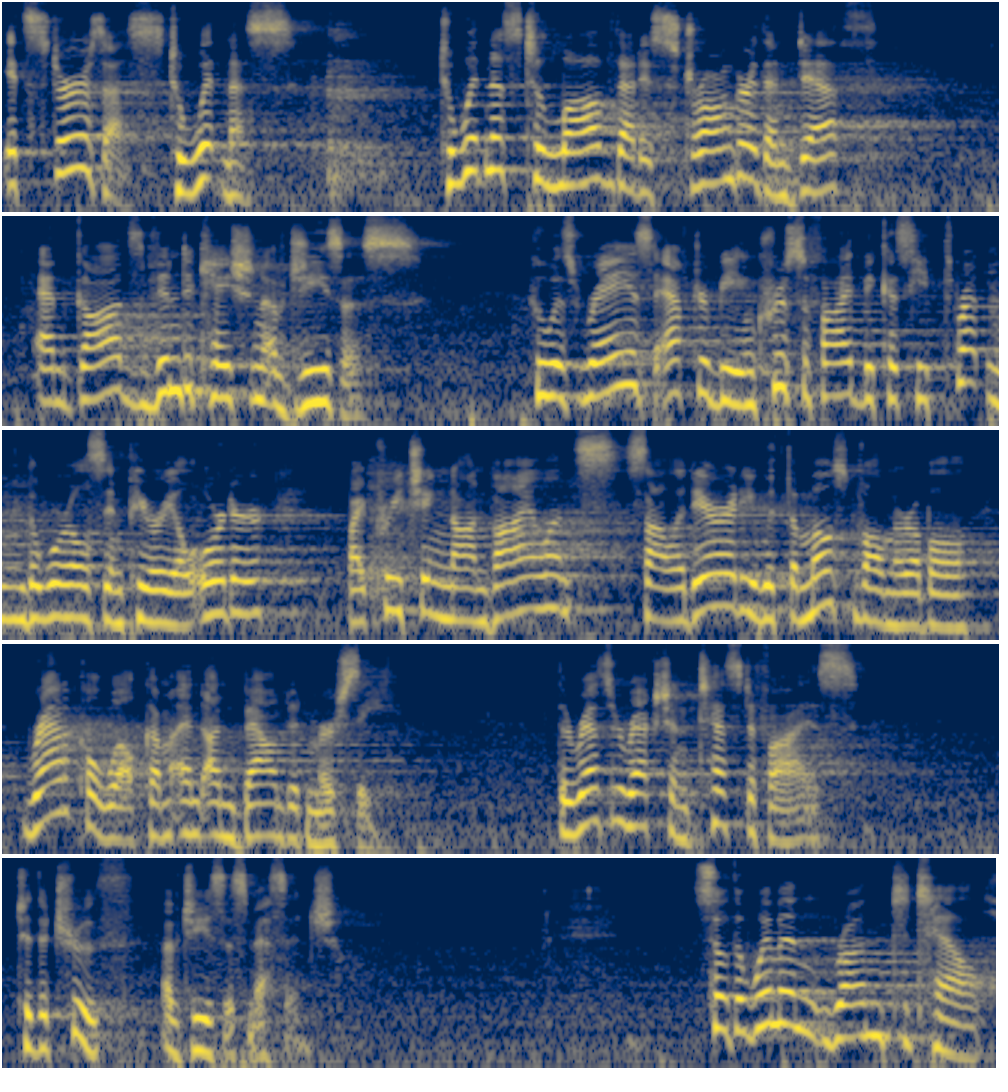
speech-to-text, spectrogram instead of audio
It stirs us to witness, to witness to love that is stronger than death and God's vindication of Jesus, who was raised after being crucified because he threatened the world's imperial order by preaching nonviolence, solidarity with the most vulnerable, radical welcome, and unbounded mercy. The resurrection testifies to the truth of Jesus' message. So the women run to tell,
